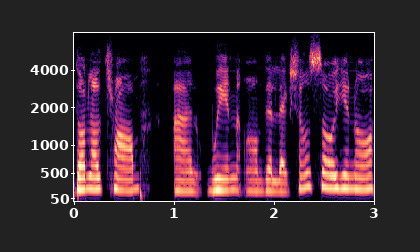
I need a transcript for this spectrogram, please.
Donald Trump and win on the election. So, you know,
